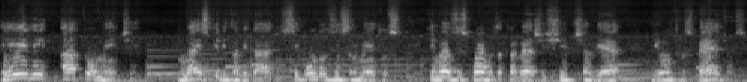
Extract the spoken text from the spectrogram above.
Ele atualmente, na espiritualidade, segundo os instrumentos que nós dispomos através de Chico Xavier e outros médiums,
